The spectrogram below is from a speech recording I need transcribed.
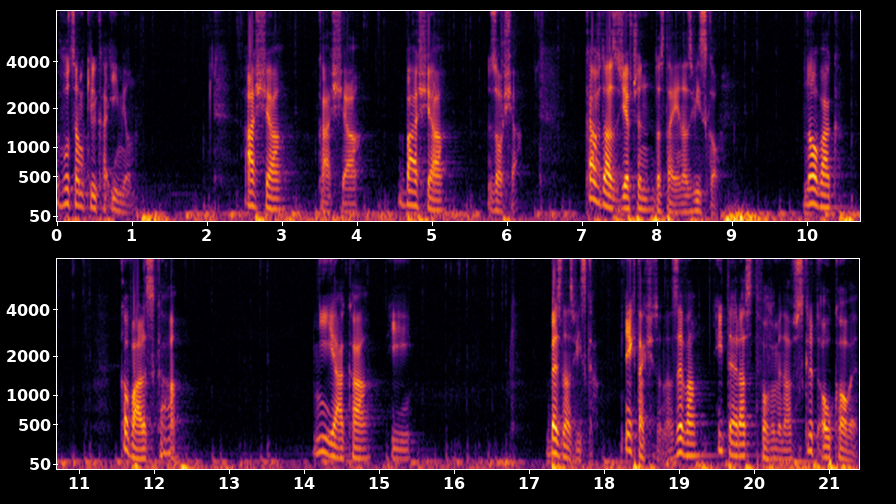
wrzucam kilka imion. Asia, Kasia, Basia, Zosia. Każda z dziewczyn dostaje nazwisko. Nowak, Kowalska, Nijaka i bez nazwiska. Niech tak się to nazywa. I teraz tworzymy nasz skrypt ołkowy.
